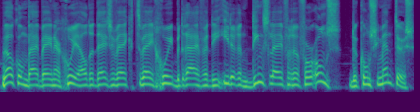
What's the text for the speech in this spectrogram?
Welkom bij BNR Groeihelden. Deze week twee groeibedrijven die ieder een dienst leveren voor ons, de consument dus.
